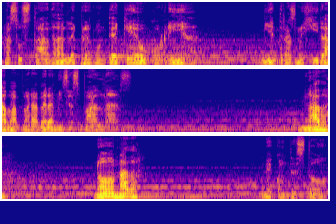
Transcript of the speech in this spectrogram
Asustada le pregunté qué ocurría, mientras me giraba para ver a mis espaldas. Nada. No, nada. Me contestó.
